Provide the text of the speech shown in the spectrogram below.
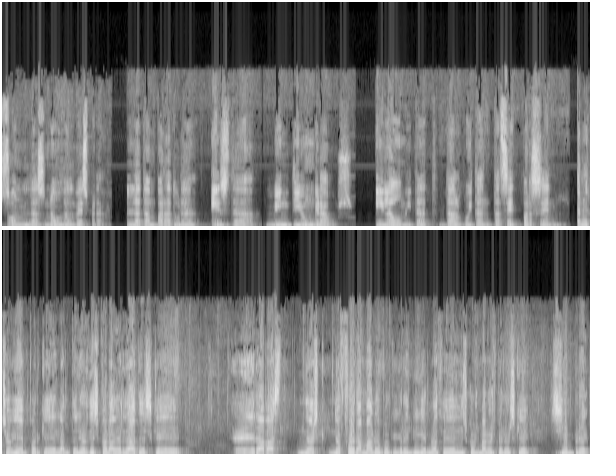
Són les 9 del vespre. La temperatura és de 21 graus i la humitat del 87%. Han hecho bien porque el anterior disco, la verdad es que era bast- no es no fuera malo porque Great Digger no hace discos malos, pero es que siempre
